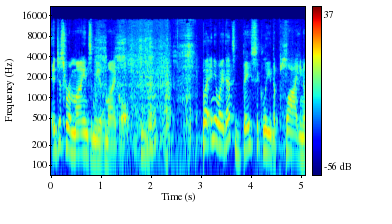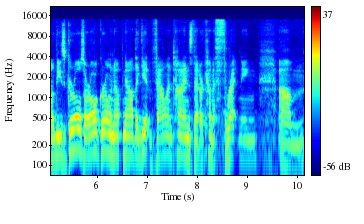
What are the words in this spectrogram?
it just reminds me of Michael. But anyway, that's basically the plot. You know, these girls are all growing up now. They get Valentines that are kind of threatening. Um,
